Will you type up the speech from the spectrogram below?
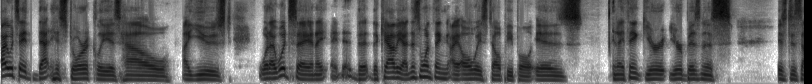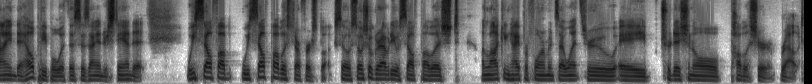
I would say that historically is how I used what I would say, and I the the caveat. And this is one thing I always tell people is and I think your your business is designed to help people with this, as I understand it. We self we self published our first book, so Social Gravity was self published. Unlocking High Performance, I went through a traditional publisher route.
